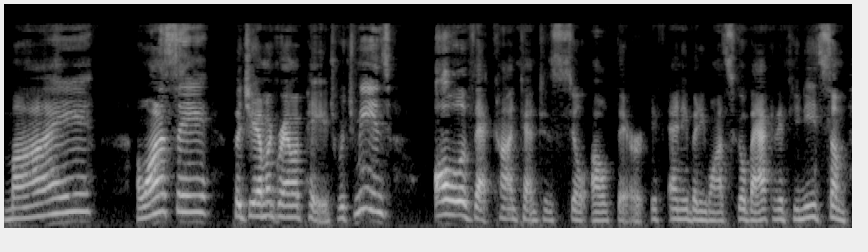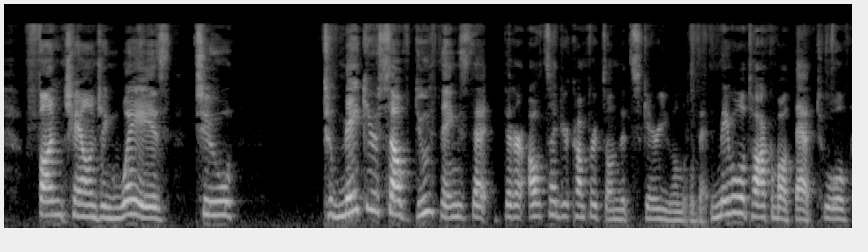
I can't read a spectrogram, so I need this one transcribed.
my, I want to say Pajama Grandma page, which means all of that content is still out there if anybody wants to go back. And if you need some fun, challenging ways to to make yourself do things that that are outside your comfort zone that scare you a little bit. Maybe we'll talk about that tool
